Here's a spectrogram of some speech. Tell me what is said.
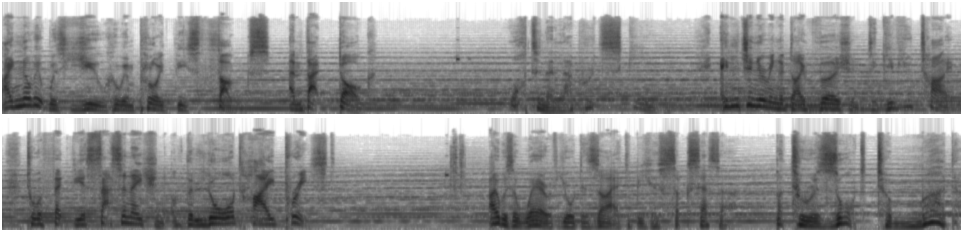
I know it was you who employed these thugs and that dog. What an elaborate scheme. Engineering a diversion to give you time to effect the assassination of the Lord High Priest. I was aware of your desire to be his successor, but to resort to murder.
